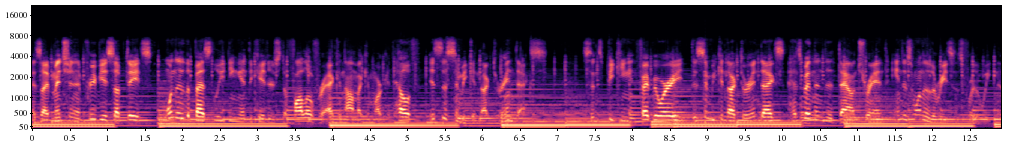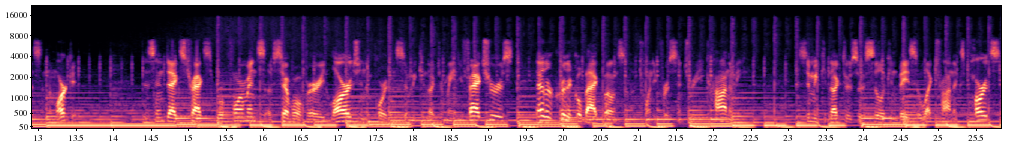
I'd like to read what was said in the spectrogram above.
As I've mentioned in previous updates, one of the best leading indicators to follow for economic and market health is the semiconductor index. Since peaking in February, the semiconductor index has been in the downtrend and is one of the reasons for the weakness in the market. This index tracks the performance of several very large and important semiconductor manufacturers that are critical backbones of the 21st century economy. Semiconductors are silicon based electronics parts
